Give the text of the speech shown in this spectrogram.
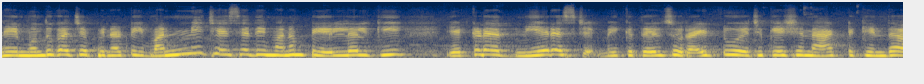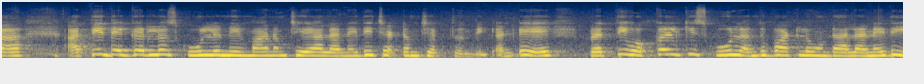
నేను ముందుగా చెప్పినట్టు ఇవన్నీ చేసేది మనం పిల్లలకి ఎక్కడ నియరెస్ట్ మీకు తెలుసు రైట్ టు ఎడ్యుకేషన్ యాక్ట్ కింద అతి దగ్గరలో స్కూల్ నిర్మాణం చేయాలనేది చట్టం చెప్తుంది. అంటే ప్రతి ఒక్కరికి స్కూల్ అందుబాటులో ఉండాలనేది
